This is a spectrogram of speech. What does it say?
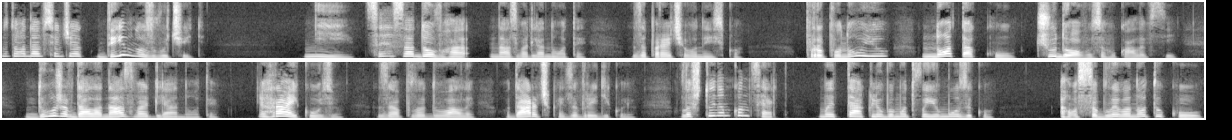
здогадався Джек. Дивно звучить. Ні, це задовга назва для ноти, заперечив Онисько. Пропоную нота Ку. Чудово. загукали всі. Дуже вдала назва для ноти. Грай, Кузю, зааплодували Одарочка із Завридікою. Влаштуй нам концерт. Ми так любимо твою музику. А особливо ноту Ку,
